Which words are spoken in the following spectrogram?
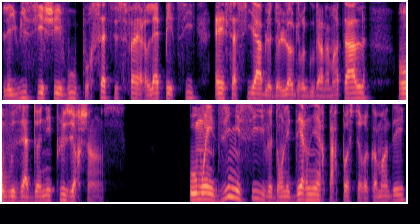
les huissiers chez vous pour satisfaire l'appétit insatiable de l'ogre gouvernemental, on vous a donné plusieurs chances. Au moins dix missives, dont les dernières par poste recommandées,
